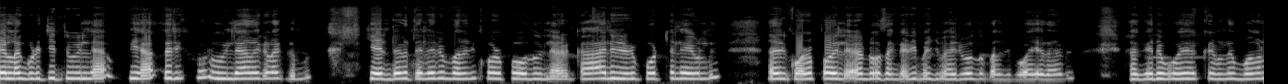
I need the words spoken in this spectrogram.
വെള്ളം കുടിച്ചിട്ടുമില്ല യാതൊരു കുളവും ഇല്ലാതെ കിടക്കുന്നു. എന്റെ അടുത്ത് എല്ലാവരും പറഞ്ഞു കുഴപ്പമൊന്നുമില്ല കാലിനൊരു പൊട്ടലേ ഉള്ളു. അതിന് കുഴപ്പമില്ല രണ്ടു ദിവസം കഴിയുമ്പോൾ വരുമെന്ന് പറഞ്ഞ് പോയതാണ്. അങ്ങനെ പോയേക്കാണ് മോൾ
